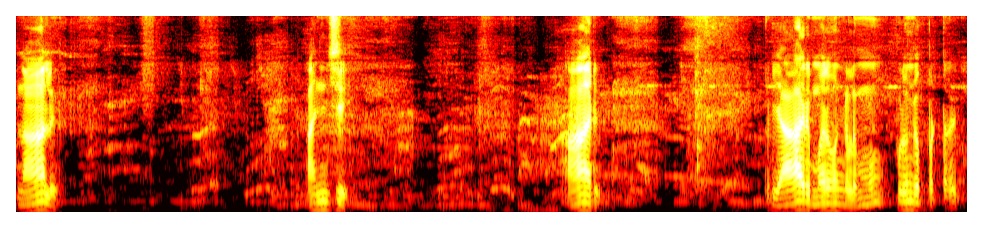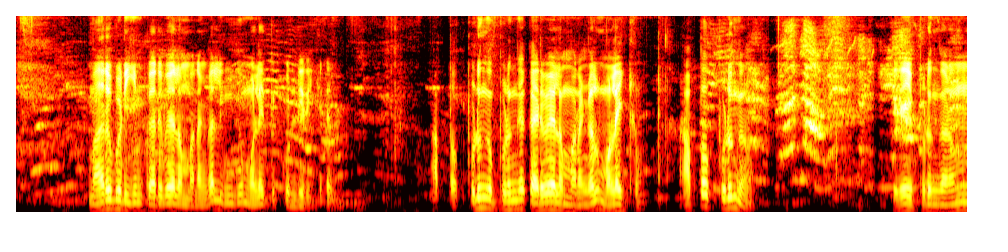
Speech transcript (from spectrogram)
நாலு. அஞ்சு. ஆறு. இப்படி ஆறு மருமங்களும் புடுங்கப்பட்டது. மறுபடியும் கருவேல மரங்கள் இங்கு முளைத்து கொண்டிருக்கிறது. அப்போ பிடுங்க பிடுங்க கருவேல மரங்கள் முளைக்கும். அப்போ பிடுங்கணும். இதை பிடுங்கணும்.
